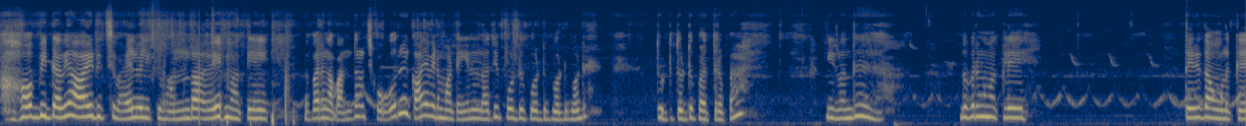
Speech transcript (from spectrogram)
ஹாபிட்டாகவே ஆயிடுச்சு. வயல்வெளிக்கு வந்தாலே மக்களே. இப்போ பாருங்கள் வந்தேன்னு வச்சுக்கோ ஒரு காய விட மாட்டேன். எல்லாத்தையும் போட்டு போட்டு போட்டு போட்டு தொட்டு தொட்டு பார்த்துருப்பேன். இது வந்து இந்த பாருங்க மக்களே. தெரியுதா உங்களுக்கு?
